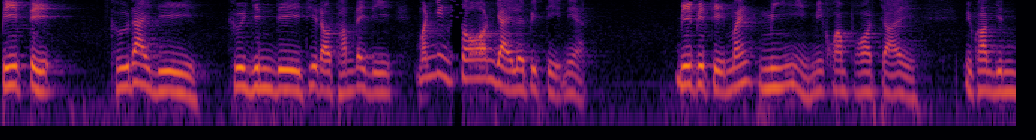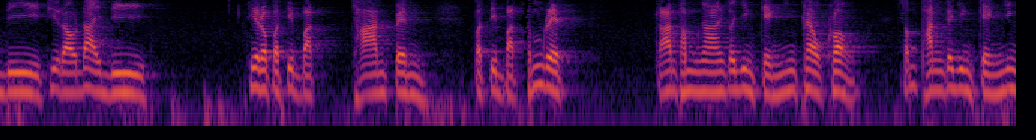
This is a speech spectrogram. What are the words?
ปีติคือได้ดี คือยินดีที่เราทำได้ดี มันยิ่งซ้อนใหญ่เลยปิติเนี่ย มีปิติไหมมีมีความพอใจ มีความยินดีที่เราได้ดี ที่เราปฏิบัติฌานเป็นปฏิบัติสำเร็จ การทำงานก็ยิ่งเก่ง ยิ่งแคล่วคล่อง สัมพันธ์ก็ยิ่งเก่งยิ่ง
